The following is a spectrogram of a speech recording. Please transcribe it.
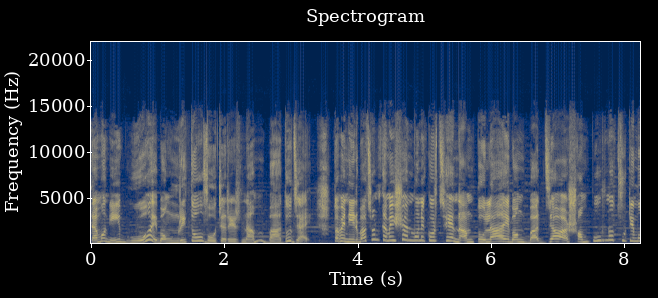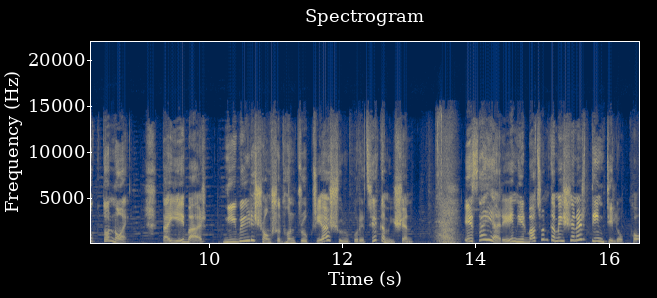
তেমনি ভুয়ো এবং মৃত ভোটারের নাম বাদও যায়। তবে নির্বাচন কমিশন মনে করছে, নাম তোলা এবং বাদ যাওয়া সম্পূর্ণ ত্রুটিমুক্ত নয়। তাই এবার নিবিড় সংশোধন প্রক্রিয়া শুরু করেছে কমিশন। এসআইআর নির্বাচন কমিশনের তিনটি লক্ষ্য।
